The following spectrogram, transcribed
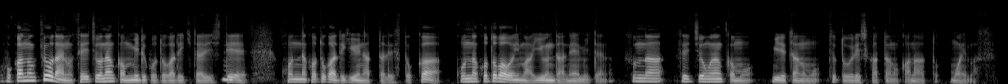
他の兄弟の成長なんかも見ることができたりして、うん、こんなことができるようになったですとかこんな言葉を今言うんだねみたいなそんな成長なんかも見れたのもちょっと嬉しかったのかなと思います。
